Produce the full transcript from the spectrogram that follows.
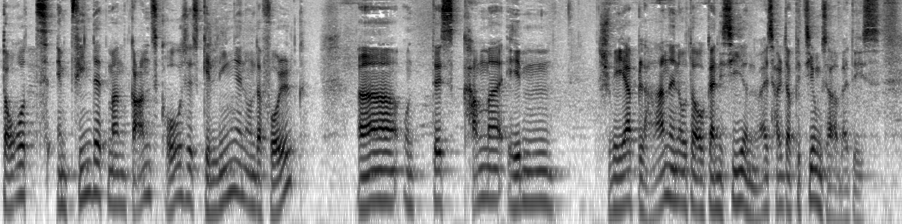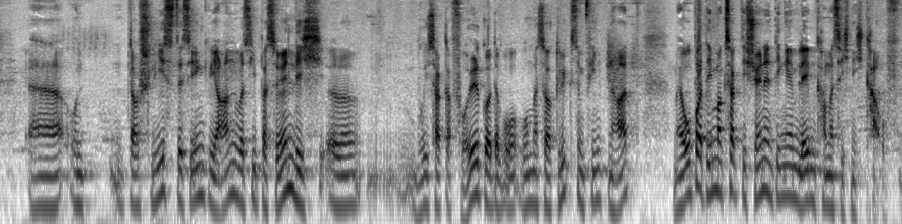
Dort empfindet man ganz großes Gelingen und Erfolg und das kann man eben schwer planen oder organisieren, weil es halt eine Beziehungsarbeit ist. Äh, und da schließt es irgendwie an, was ich persönlich, äh, wo ich sage Erfolg oder wo, wo man so ein Glücksempfinden hat. Mein Opa hat immer gesagt, die schönen Dinge im Leben kann man sich nicht kaufen.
